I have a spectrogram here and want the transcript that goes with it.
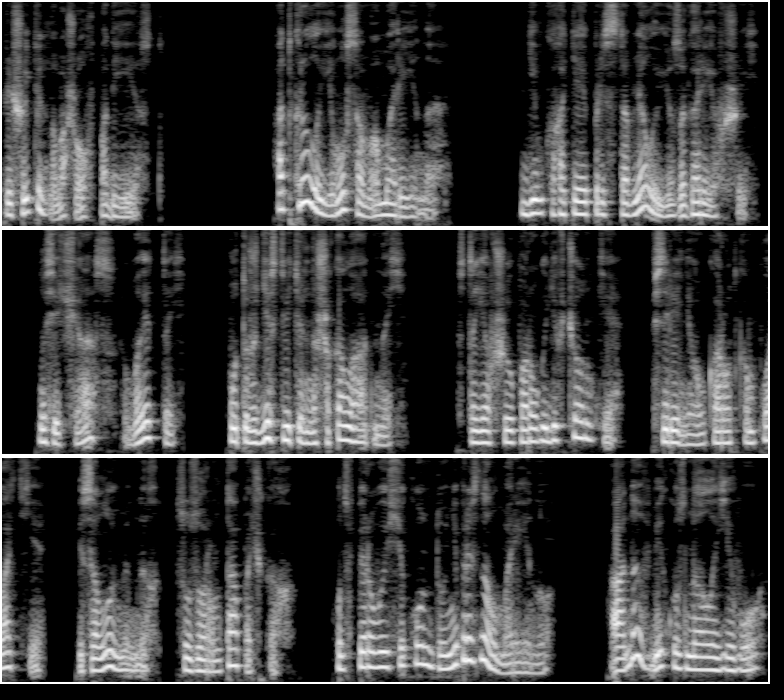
решительно вошел в подъезд. Открыла ему сама Марина. Димка хотя и представлял ее загоревшей, но сейчас, в этой, вот уж действительно шоколадной, стоявшей у порога девчонки в сиреневом коротком платье и соломенных с узором тапочках, он в первую секунду не признал Марину, а она вмиг узнала его.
